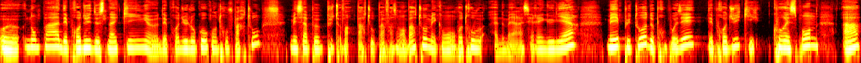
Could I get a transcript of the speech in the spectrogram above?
euh, non pas des produits de snacking, euh, des produits locaux qu'on trouve partout, mais ça peut plutôt, enfin partout, pas forcément partout, mais qu'on retrouve de manière assez régulière, mais plutôt de proposer des produits qui correspondent à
